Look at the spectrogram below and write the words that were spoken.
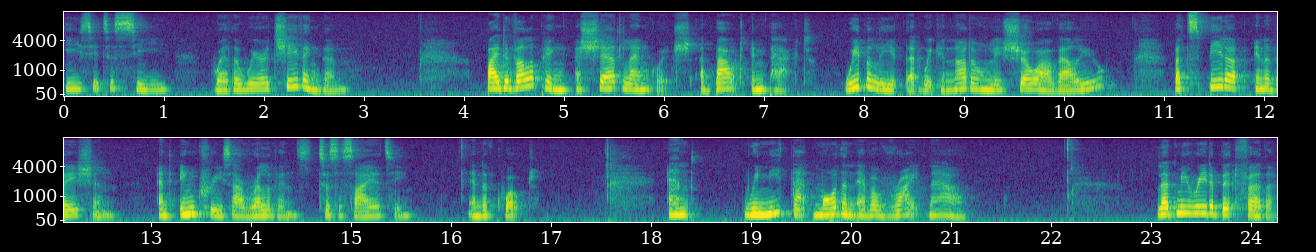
easy to see whether we're achieving them. By developing a shared language about impact, we believe that we can not only show our value, but speed up innovation and increase our relevance to society. End of quote. And we need that more than ever right now. Let me read a bit further.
